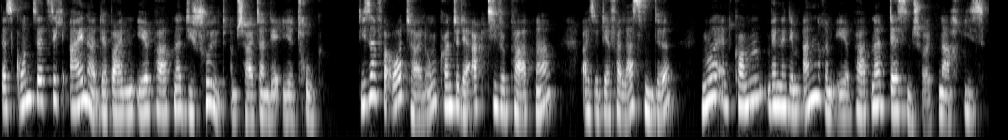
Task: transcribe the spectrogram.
dass grundsätzlich einer der beiden Ehepartner die Schuld am Scheitern der Ehe trug. Dieser Verurteilung konnte der aktive Partner, also der Verlassende, nur entkommen, wenn er dem anderen Ehepartner dessen Schuld nachwies.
